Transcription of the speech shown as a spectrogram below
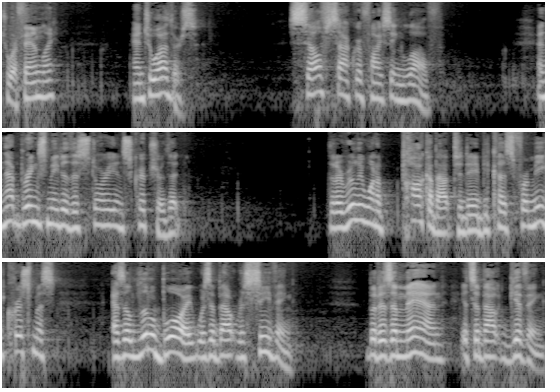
to our family, and to others. self sacrificing love. And that brings me to the story in Scripture that, that I really want to talk about today because for me, Christmas as a little boy was about receiving, but as a man, it's about giving.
